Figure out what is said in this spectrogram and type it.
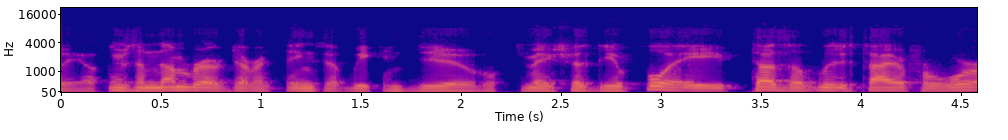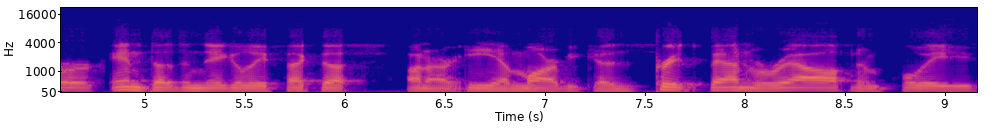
you know, there's a number of different things that we can do to make sure that the employee doesn't lose time for work and doesn't negatively affect us on our EMR because creates bad morale if an employee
